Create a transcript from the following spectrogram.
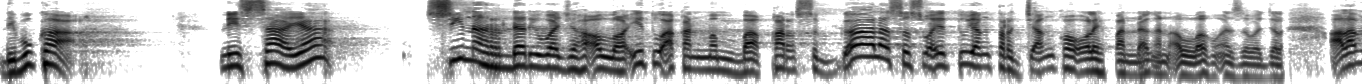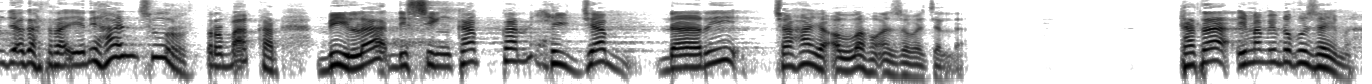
Dibuka. Nisaya sinar dari wajah Allah itu akan membakar segala sesuatu yang terjangkau oleh pandangan Allah Azza wa Jalla. Alam jagat raya ini hancur, terbakar bila disingkapkan hijab dari cahaya Allah Azza wa Jalla. Kata Imam Ibnu Khuzaimah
